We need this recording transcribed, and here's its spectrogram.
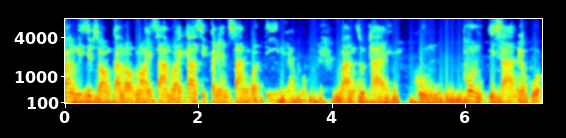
บางที่สิบสองกระลอกหน่อยสามร้อยเก้าสิบคะแนนสร้างบอตีนะครับผมบางสุดท้ายขุนพ่นอีสานนะครับบวก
